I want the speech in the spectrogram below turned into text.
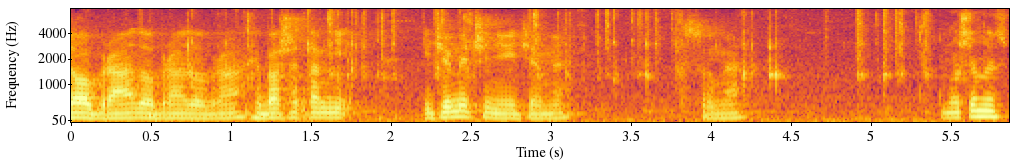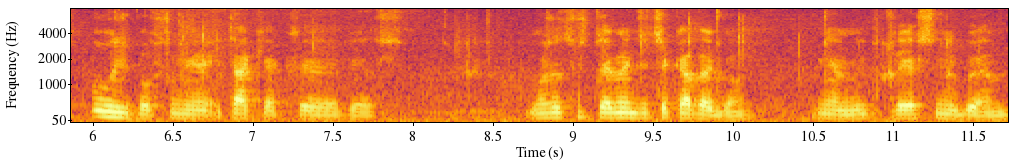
Dobra, dobra, dobra. Chyba, że tam nie... Idziemy czy nie idziemy? W sumie. Możemy spójść, bo w sumie i tak jak e, wiesz. Może coś tutaj będzie ciekawego. Nie wiem, nigdy tutaj jeszcze nie byłem.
